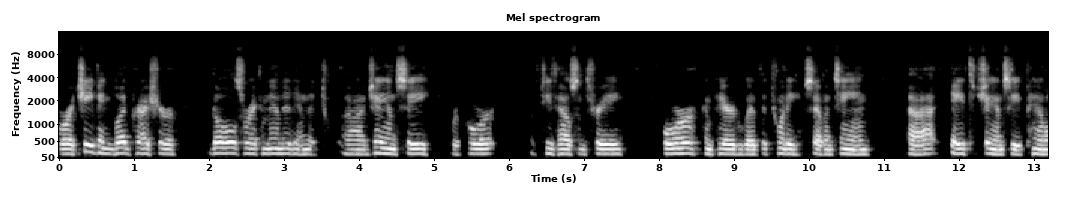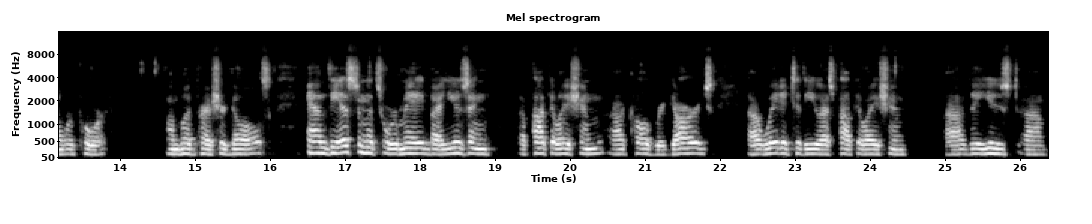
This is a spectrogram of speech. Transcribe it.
or achieving blood pressure goals recommended in the uh, JNC report of 2003 or compared with the 2017 uh, 8th JNC panel report on blood pressure goals. And the estimates were made by using a population uh, called regards, uh, weighted to the US population they used um,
